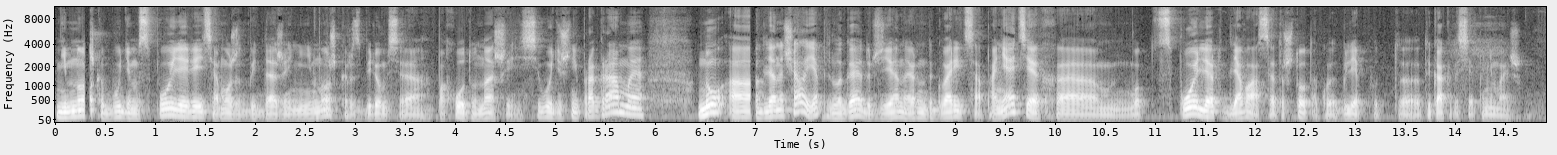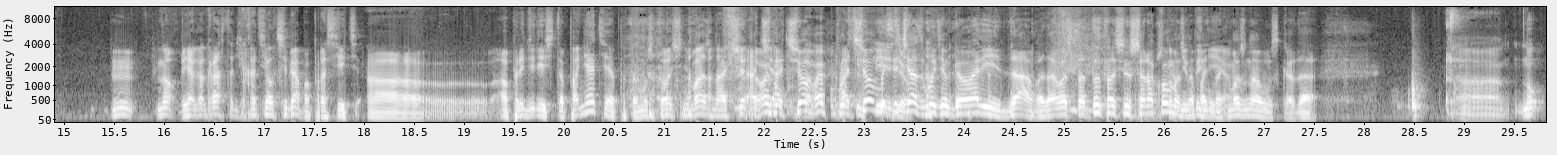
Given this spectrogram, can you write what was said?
Немножко будем спойлерить, а может быть даже и не немножко, разберемся по ходу нашей сегодняшней программы. Ну, а для начала я предлагаю, друзья, наверное, договориться о понятиях. А, вот спойлер для вас – это что такое, Глеб? Вот э, ты как это себе понимаешь? Ну, я как раз таки хотел тебя попросить э, определить это понятие, потому что очень важно, о, чем, о, чем, о чем мы сейчас будем говорить, да, потому что тут очень широко можно понимать, можно узко, да. А, ну,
